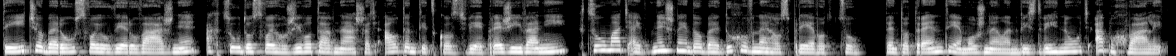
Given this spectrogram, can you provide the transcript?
Tí, čo berú svoju vieru vážne a chcú do svojho života vnášať autentickosť v jej prežívaní, chcú mať aj v dnešnej dobe duchovného sprievodcu. Tento trend je možné len vyzdvihnúť a pochváliť.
